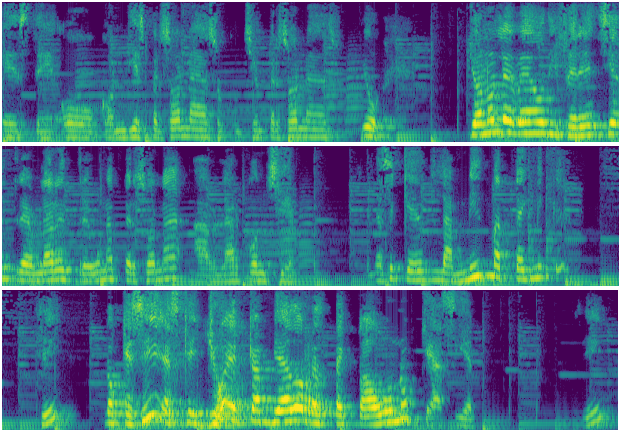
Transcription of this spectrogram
este, o con 10 personas o con 100 personas. Digo, yo no le veo diferencia entre hablar entre una persona a hablar con 100. Me hace que es la misma técnica, ¿sí? Lo que sí es que yo he cambiado respecto a uno que a 100, ¿sí?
